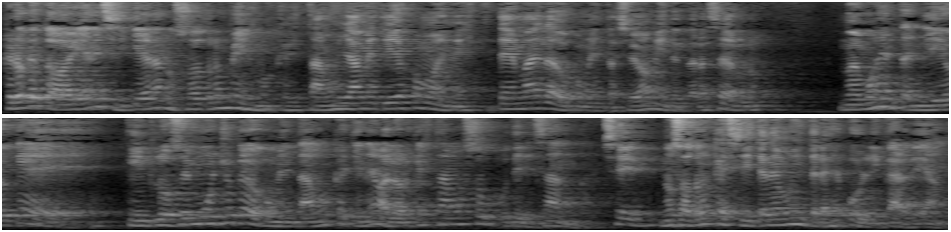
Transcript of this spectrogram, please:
creo que todavía ni siquiera nosotros mismos, que estamos ya metidos como en este tema de la documentación e intentar hacerlo, no hemos entendido que, que incluso hay mucho que documentamos que tiene valor que estamos subutilizando. Sí, Nosotros que sí tenemos interés de publicar, digamos.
